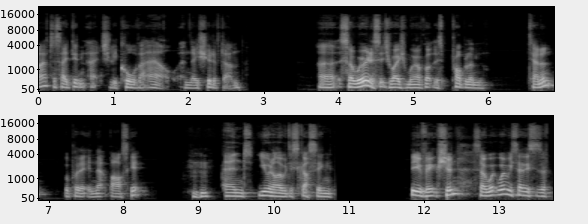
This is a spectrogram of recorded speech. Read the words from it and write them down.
I have to say didn't actually call that out, and they should have done. Uh, so we're in a situation where I've got this problem tenant. We'll put it in that basket. Mm-hmm. And you and I were discussing the eviction. So w- when we say this is a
